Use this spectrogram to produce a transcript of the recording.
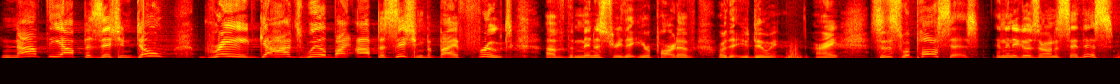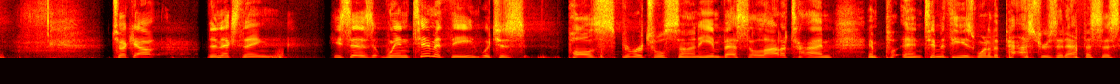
not the opposition. Don't grade God's will by opposition, but by fruit of the ministry that you're part of or that you're doing. All right? So this is what Paul says. And then he goes on to say this. Check out the next thing. He says, when Timothy, which is Paul's spiritual son. He invested a lot of time, and, and Timothy is one of the pastors at Ephesus.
